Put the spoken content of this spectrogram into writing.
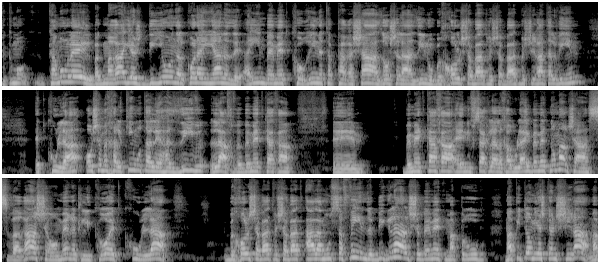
וכאמור לעיל, בגמרא יש דיון על כל העניין הזה, האם באמת קוראים את הפרשה הזו של האזינו בכל שבת ושבת בשירת הלוויים, את כולה, או שמחלקים אותה להזיב לך, ובאמת ככה, אה, באמת ככה אה, נפסק להלכה. אולי באמת נאמר שהסברה שאומרת לקרוא את כולה בכל שבת ושבת על המוספין, זה בגלל שבאמת, מה פירוב, מה פתאום יש כאן שירה, מה,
